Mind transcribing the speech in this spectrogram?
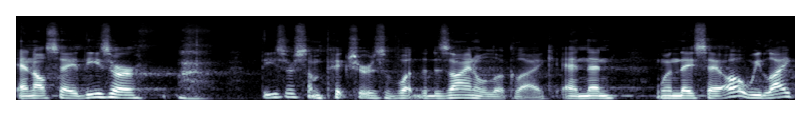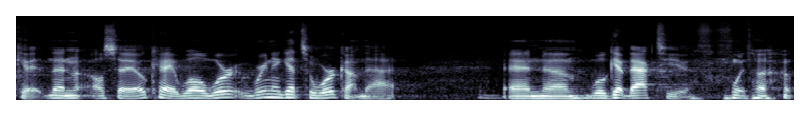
and I'll say, these are, these are some pictures of what the design will look like. And then when they say, oh, we like it, then I'll say, okay, well, we're, we're going to get to work on that. And um, we'll get back to you with a,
